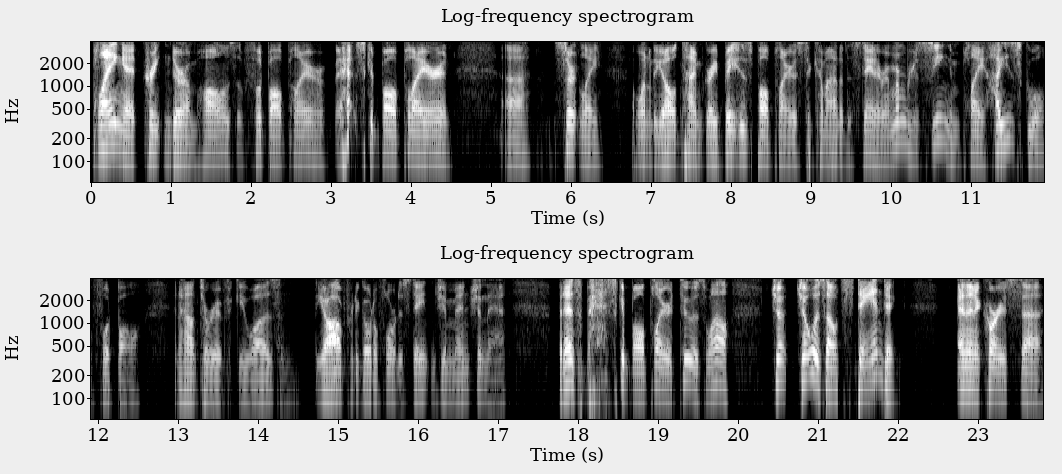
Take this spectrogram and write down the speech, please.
playing at Cretin Derham Hall as a football player, a basketball player, and uh, certainly one of the all-time great baseball players to come out of the state. I remember seeing him play high school football and how terrific he was, and the offer to go to Florida State, and Jim mentioned that. But as a basketball player too, as well, Joe, Joe was outstanding. And then, of course, uh,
